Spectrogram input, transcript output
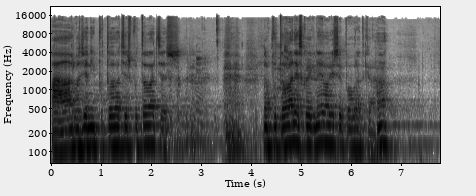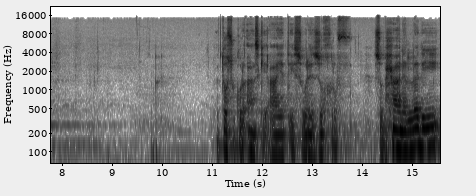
A, rođeni, putovat ćeš, putovat ćeš. Na putovanje s kojeg nema više povratka, ha? To su kuranski ajeti iz sure Zuhruf. Subhanalladhi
